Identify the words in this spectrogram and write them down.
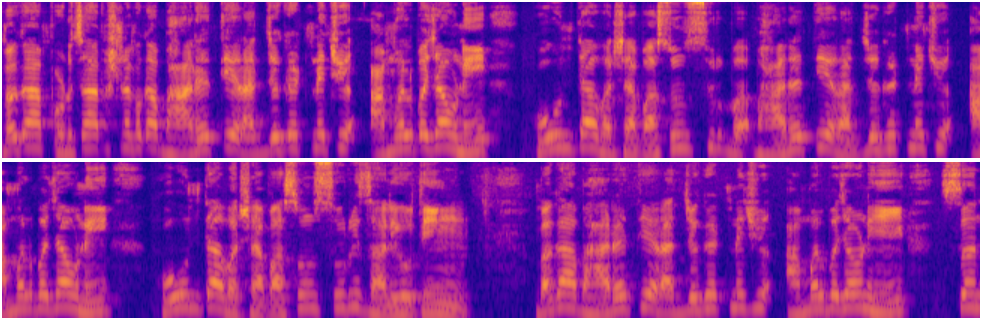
बघा पुढचा प्रश्न बघा भारतीय राज्यघटनेची अंमलबजावणी कोणत्या वर्षापासून सुरू ब- भारतीय राज्यघटनेची अंमलबजावणी कोणत्या वर्षापासून सुरू झाली होती? बघा भारतीय राज्यघटनेची अंमलबजावणी ही सन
